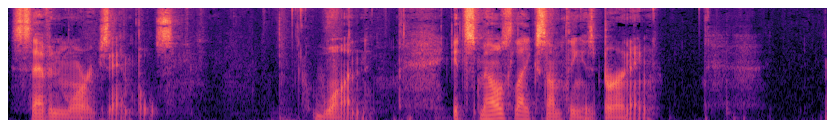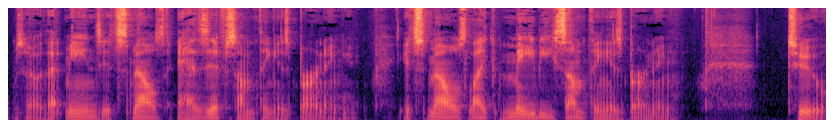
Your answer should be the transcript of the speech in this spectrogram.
Seven more examples. 1. It smells like something is burning. So that means it smells as if something is burning. It smells like maybe something is burning. 2.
